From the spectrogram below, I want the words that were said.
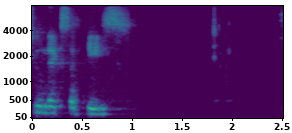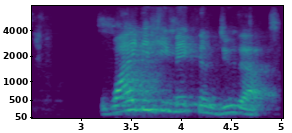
tunics apiece. Why did he make them do that?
